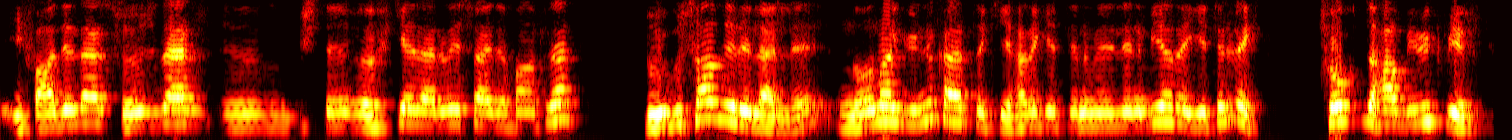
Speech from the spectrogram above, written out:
ifadeler, sözler, e, işte öfkeler vesaire falan filan duygusal verilerle normal günlük hayattaki hareketlerin verilerini bir araya getirerek çok daha büyük bir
